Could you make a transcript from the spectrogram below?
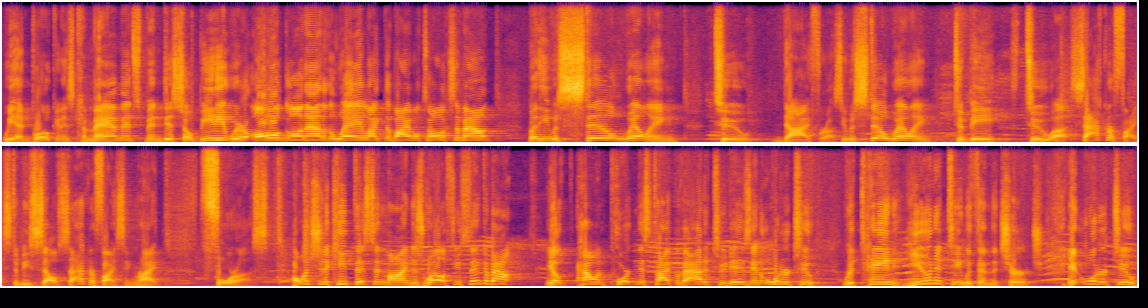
We had broken His commandments, been disobedient. We were all gone out of the way like the Bible talks about but he was still willing to die for us. He was still willing to be to uh, sacrifice, to be self-sacrificing, right, for us. I want you to keep this in mind as well. If you think about you know, how important this type of attitude is in order to retain unity within the church, in order to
